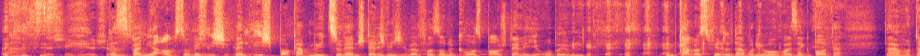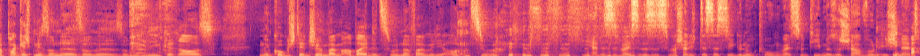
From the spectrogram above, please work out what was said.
Das ist bei mir auch so. Wenn ich, wenn ich Bock habe, müde zu werden, stelle ich mich immer vor so eine Großbaustelle hier oben im, im Gallusviertel, da wo die Hochhäuser gebaut da, da, da packe ich mir so eine, so eine, so eine Liege raus und dann gucke ich den schön beim Arbeiten zu und dann fallen mir die Augen zu. Ja, das ist, weißt du, das ist wahrscheinlich, das ist die Genugtuung. Weißt du, Team ist es scharf und ich nicht.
